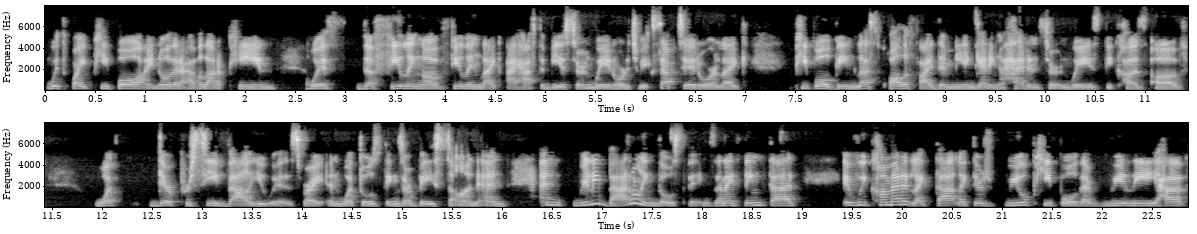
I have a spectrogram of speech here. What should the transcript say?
with white people. I know that i have a lot of pain with the feeling of feeling like i have to be a certain way in order to be accepted or like people being less qualified than me and getting ahead in certain ways because of what their perceived value is right? And what those things are based on. And and really battling those things. And i think that if we come at it like that like there's real people that really have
